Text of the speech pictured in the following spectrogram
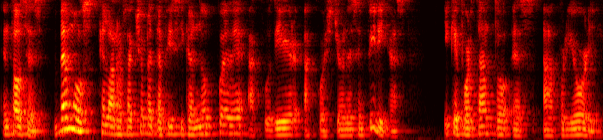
Entonces, vemos que la reflexión metafísica no puede acudir a cuestiones empíricas y que por tanto es a priori.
